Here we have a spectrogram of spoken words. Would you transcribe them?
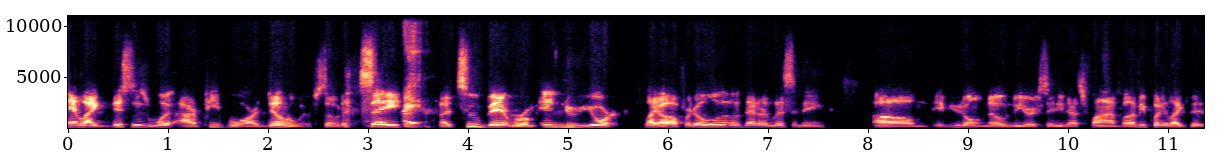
And like this is what our people are dealing with. So to say right. a two bedroom in New York, like uh, for those that are listening, um, if you don't know New York City, that's fine. But let me put it like this:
